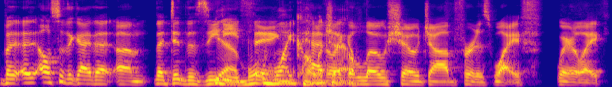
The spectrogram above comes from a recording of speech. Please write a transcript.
But uh, also the guy that um that did the ziti Yeah, thing white-collar had like a low show job for his wife, where like.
